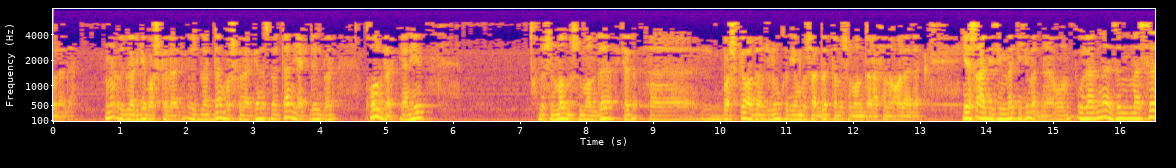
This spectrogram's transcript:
bo'ladi. O'zlariga boshqalar o'zlaridan boshqalarga nisbatan yakdil bir qo'ldir. Ya'ni musulmon musulmonda agar e, boshqa odam zulm qilgan bo'lsa albatta musulmon tarafini oladi. Ularni zimmasi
